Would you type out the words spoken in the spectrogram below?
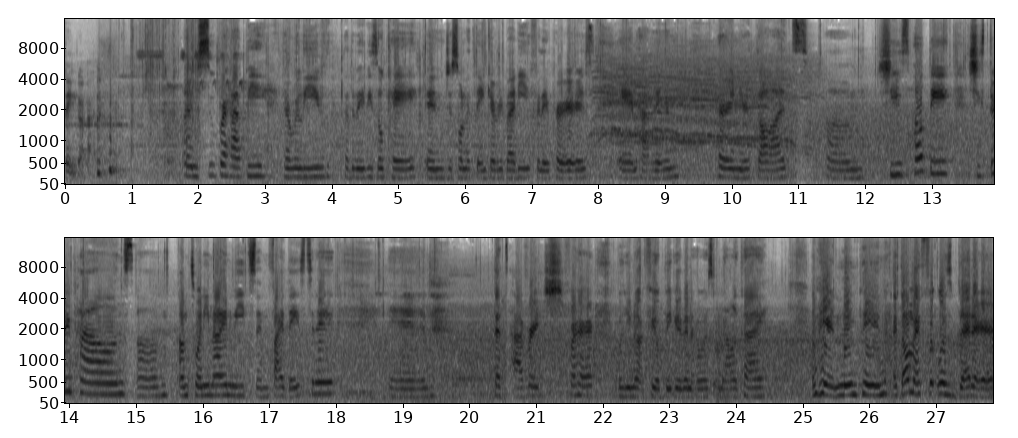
Thank God. I'm super happy and relieved that the baby's okay and just want to thank everybody for their prayers and having her in your thoughts. Um, she's healthy. She's three pounds. Um, I'm 29 weeks and five days today, and that's average for her. But you know, I feel bigger than I was with Malachi. I'm here limping. I thought my foot was better,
